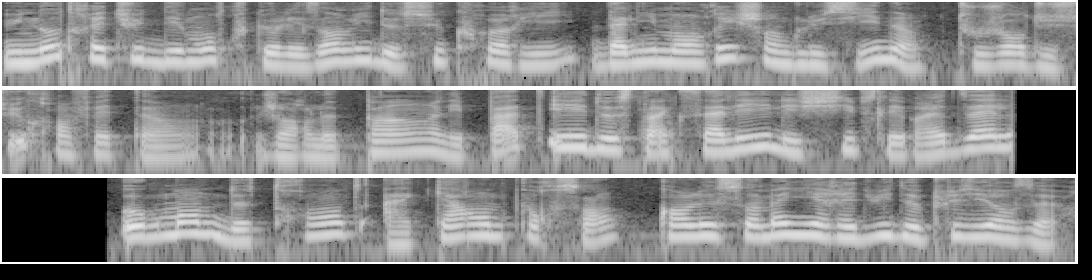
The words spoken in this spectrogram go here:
Une autre étude démontre que les envies de sucreries, d'aliments riches en glucides, toujours du sucre en fait, hein, genre le pain, les pâtes, et de snacks salés, les chips, les bretzels, augmentent de 30 à 40% quand le sommeil est réduit de plusieurs heures.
